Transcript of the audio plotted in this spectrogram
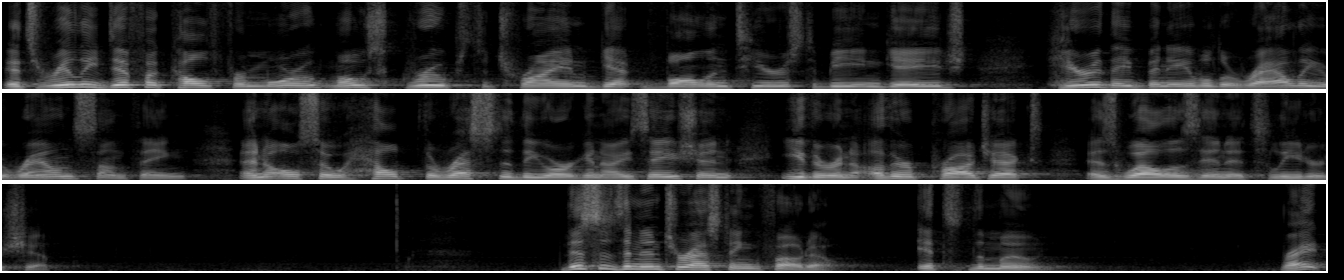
It's really difficult for more, most groups to try and get volunteers to be engaged. Here they've been able to rally around something and also help the rest of the organization, either in other projects as well as in its leadership. This is an interesting photo. It's the moon, right?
